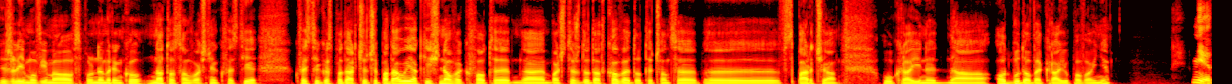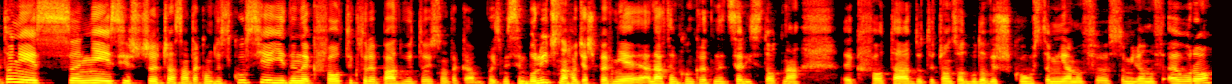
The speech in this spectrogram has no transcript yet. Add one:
jeżeli mówimy o wspólnym rynku, no to są właśnie kwestie, kwestie gospodarcze. Czy padały jakieś nowe kwoty, e, bądź też dodatkowe dotyczące wsparcia Ukrainy na odbudowę kraju po wojnie? Nie, to nie jest, nie jest jeszcze czas na taką dyskusję. Jedyne kwoty, które padły, to jest no taka powiedzmy symboliczna, chociaż pewnie na ten konkretny cel istotna e, kwota dotycząca odbudowy szkół 100 milionów, 100 milionów euro.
